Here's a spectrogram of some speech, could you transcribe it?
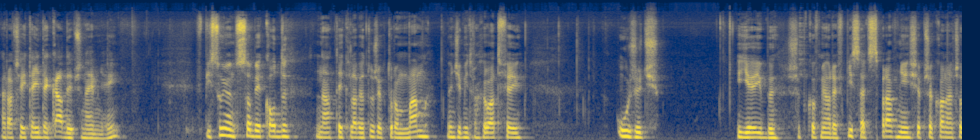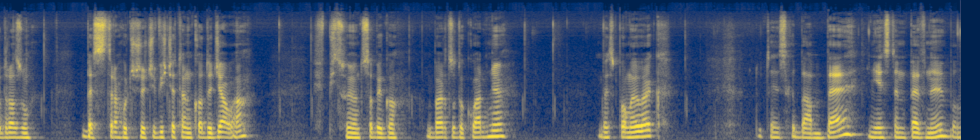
a raczej tej dekady przynajmniej. Wpisując sobie kod na tej klawiaturze, którą mam, będzie mi trochę łatwiej użyć jej, by szybko w miarę wpisać, sprawniej się przekonać od razu, bez strachu, czy rzeczywiście ten kod działa, wpisując sobie go bardzo dokładnie, bez pomyłek. Tutaj jest chyba B, nie jestem pewny, bo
